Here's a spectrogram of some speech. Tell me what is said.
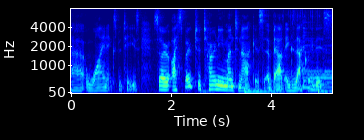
uh, wine expertise. So I spoke to Tony Mantanakis about exactly this.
